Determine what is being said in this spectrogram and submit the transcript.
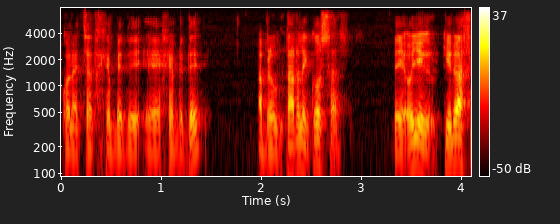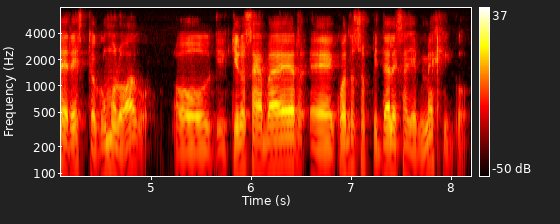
con el chat GPT, eh, a preguntarle cosas de, oye, quiero hacer esto, ¿cómo lo hago? O quiero saber eh, cuántos hospitales hay en México.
